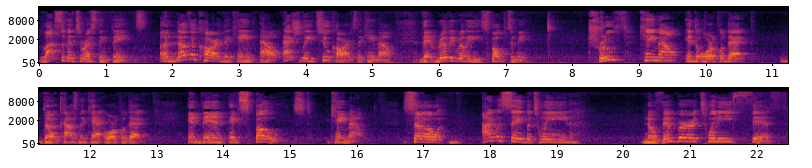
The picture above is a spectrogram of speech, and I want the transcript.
lots of interesting things. Another card that came out, actually, two cards that came out that really, really spoke to me. Truth came out in the Oracle deck, the Cosmic Cat Oracle deck, and then Exposed came out. So, I would say between November 25th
